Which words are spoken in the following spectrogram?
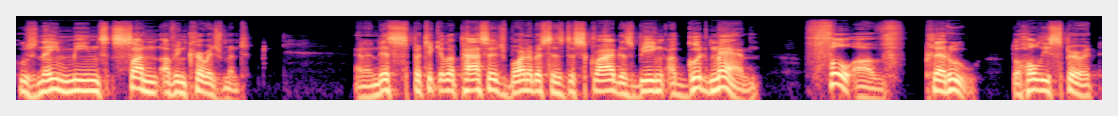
whose name means son of encouragement. And in this particular passage, Barnabas is described as being a good man, full of plerou, the Holy Spirit,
